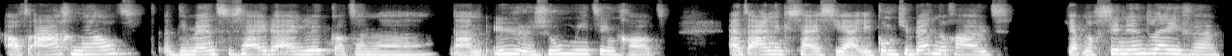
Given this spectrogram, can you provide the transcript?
had aangemeld, die mensen zeiden eigenlijk, ik had een, uh, nou, een uur een Zoom-meeting gehad. Uiteindelijk zei ze, ja, je komt je bed nog uit. Je hebt nog zin in het leven.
